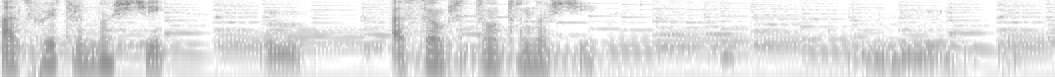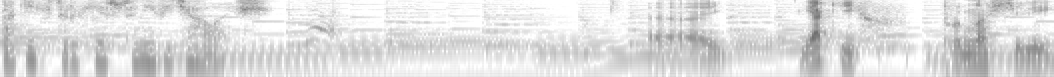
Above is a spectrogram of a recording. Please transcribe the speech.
Ale twoje trudności... mm, Ale stoją przed tobą trudności. Takich, których jeszcze nie widziałeś. Jakich trudności, Lee?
